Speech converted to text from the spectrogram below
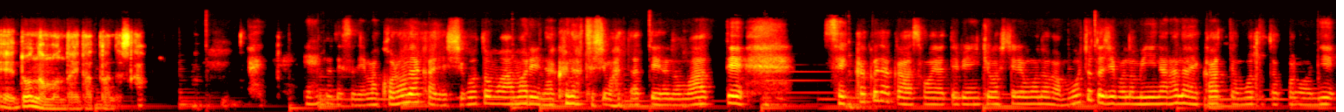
えー、どんな問題だったんですか？えーとですねまあ、コロナ禍で仕事もあまりなくなってしまったっていうのもあってせっかくだからそうやって勉強してるものがもうちょっと自分の身にならないかって思ったところに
